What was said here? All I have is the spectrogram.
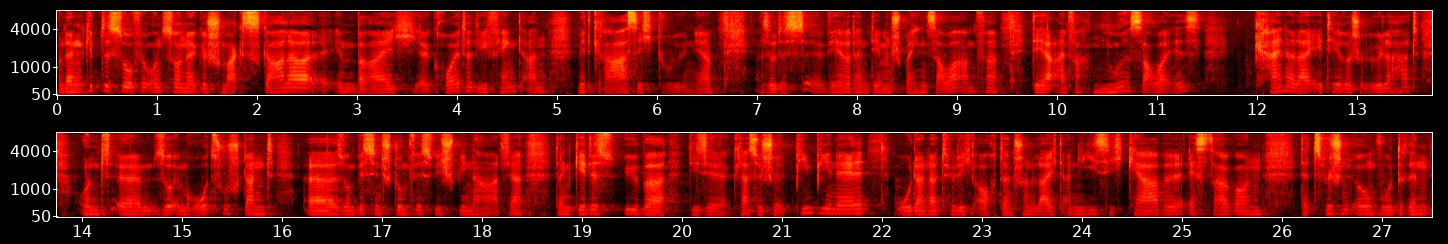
Und dann gibt es so für uns so eine Geschmacksskala äh, im Bereich äh, Kräuter, die fängt an mit grasig grün. Ja? Also das äh, wäre dann dementsprechend Sauerampfer, der einfach nur sauer ist keinerlei ätherische Öle hat und ähm, so im Rohzustand äh, so ein bisschen stumpf ist wie Spinat. Ja. Dann geht es über diese klassische Pimpinel oder natürlich auch dann schon leicht anisig, Kerbel, Estragon, dazwischen irgendwo drin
